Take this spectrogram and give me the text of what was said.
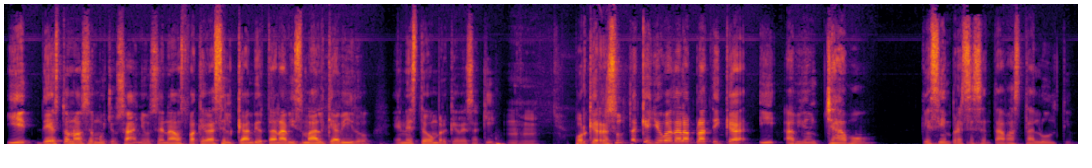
y de esto no hace muchos años, ¿eh? nada más para que veas el cambio tan abismal que ha habido en este hombre que ves aquí. Porque resulta que yo iba a dar la plática y había un chavo que siempre se sentaba hasta el último.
